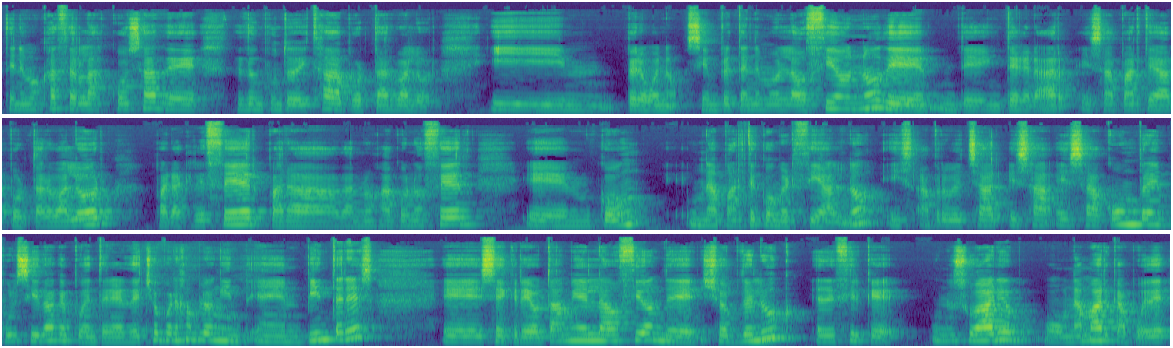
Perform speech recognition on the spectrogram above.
tenemos que hacer las cosas desde un punto de vista de aportar valor. Y, pero bueno, siempre tenemos la opción ¿no? de, integrar esa parte de aportar valor para crecer, para darnos a conocer, em, con una parte comercial, ¿no? Es aprovechar esa, compra impulsiva que pueden tener. De hecho, por ejemplo, en, Pinterest eh, se creó también la opción de Shop the Look, es decir, que un usuario o una marca puede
